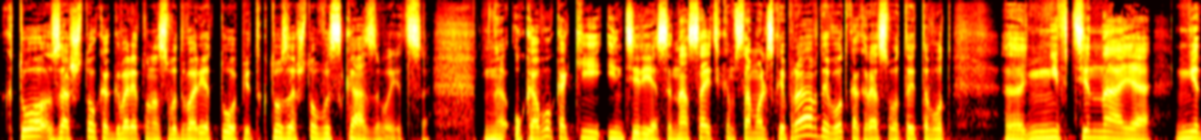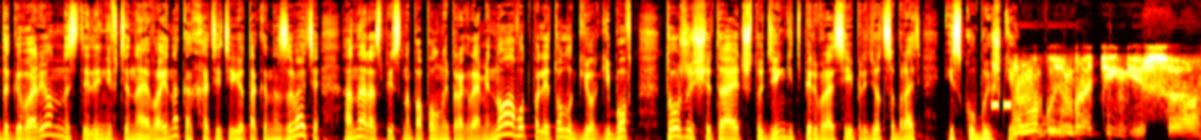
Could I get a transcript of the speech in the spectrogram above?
кто за что, как говорят у нас во дворе, топит, кто за что высказывается, у кого какие интересы. На сайте «Комсомольской правды» вот как раз вот это вот нефтяная недоговоренность договоренность или нефтяная война, как хотите ее так и называйте, она расписана по полной программе. Ну а вот политолог Георгий Бофт тоже считает, что деньги теперь в России придется брать из кубышки. Мы будем брать деньги из... Э,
